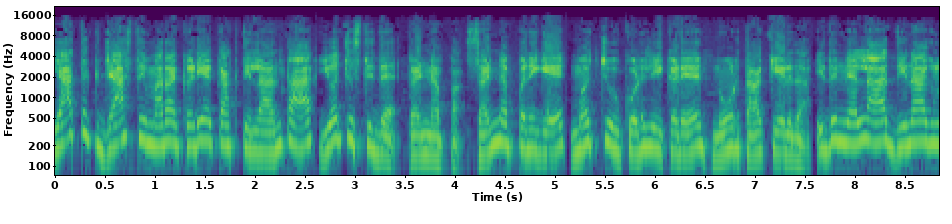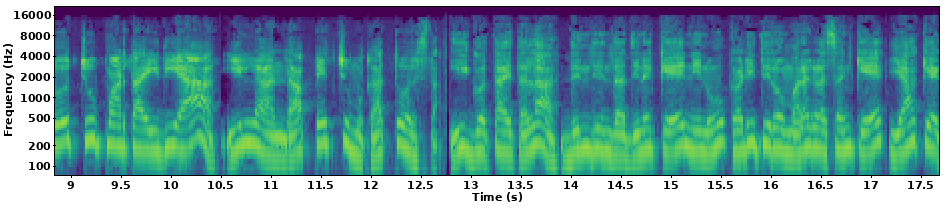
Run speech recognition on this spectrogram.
ಯಾತಕ್ ಜಾಸ್ತಿ ಮರ ಕಡಿಯಕ್ಕಾಗ್ತಿಲ್ಲ ಅಂತ ಯೋಚಿಸ್ತಿದ್ದೆ ಕಣ್ಣಪ್ಪ. ಸಣ್ಣಪ್ಪನಿಗೆ ಮಚ್ಚು ಕೊಡಲಿ ಕಡೆ ನೋಡ್ತಾ ಕೇಳ್ದ. ಇದನ್ನೆಲ್ಲ ದಿನಾಗ್ಲೂ ಚೂಪ್ ಮಾಡ್ತಾ ಇದೀಯಾ? ಇಲ್ಲ ಅಂದ ಪೆಚ್ಚು ಮುಖ ತೋರಿಸ್ತ ಈಗ ಗೊತ್ತಾಯ್ತಲ್ಲ, ದಿನದಿಂದ ದಿನಕ್ಕೆ ನೀನು ಕಡಿತಿರೋ ಮರಗಳ ಸಂಖ್ಯೆ ಯಾಕೆ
